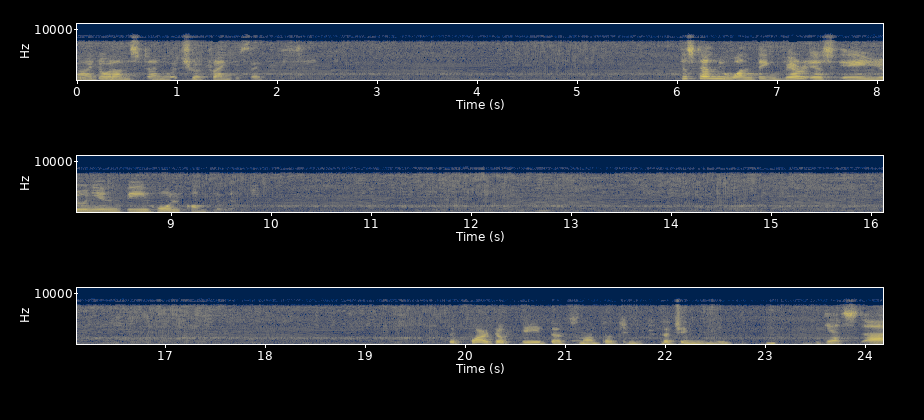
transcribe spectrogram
I don't understand what you're trying to say. Just tell me one thing. Where is A union B whole complement? The part of A that's not touching touching B. Yes, uh,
